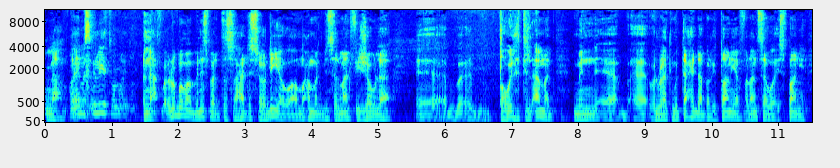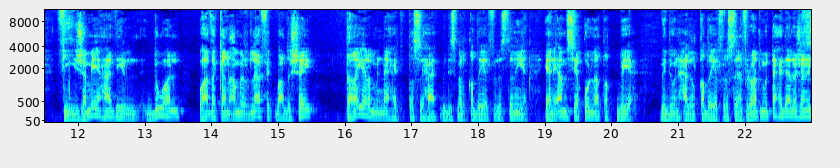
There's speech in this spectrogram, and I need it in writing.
نعم وهي مسؤوليتهم أيضا. نعم ربما بالنسبة للتصريحات السعودية ومحمد بن سلمان في جولة آه، طويلة الأمد من آه، آه، الولايات المتحدة بريطانيا فرنسا وإسبانيا في جميع هذه الدول وهذا كان أمر لافت بعض الشيء تغير من ناحية التصريحات بالنسبة للقضية الفلسطينية، يعني أمس يقول لا تطبيع بدون حل القضية الفلسطينية في الولايات المتحدة إلى جانب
